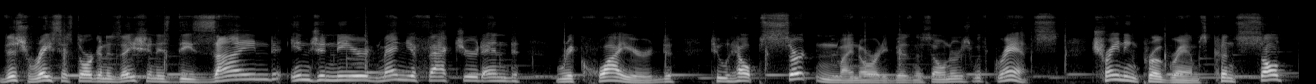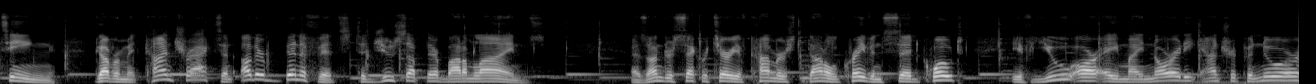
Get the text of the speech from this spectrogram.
This racist organization is designed, engineered, manufactured, and required to help certain minority business owners with grants training programs, consulting, government contracts, and other benefits to juice up their bottom lines. As Undersecretary of Commerce Donald Craven said, quote, if you are a minority entrepreneur,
